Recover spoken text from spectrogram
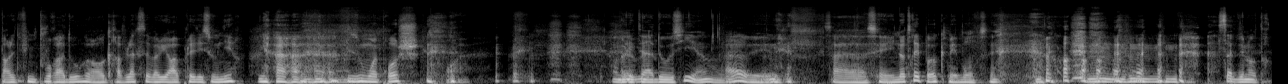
parler de films pour ados. Alors, grave là que ça va lui rappeler des souvenirs plus ou moins proches. On a été ados aussi. Hein. Ah, mais c'est une autre époque, mais bon, c'est- Ça devient l'autre.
